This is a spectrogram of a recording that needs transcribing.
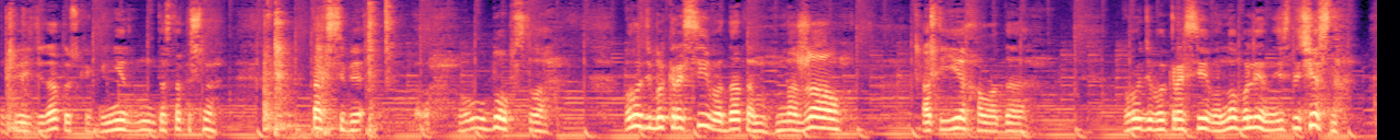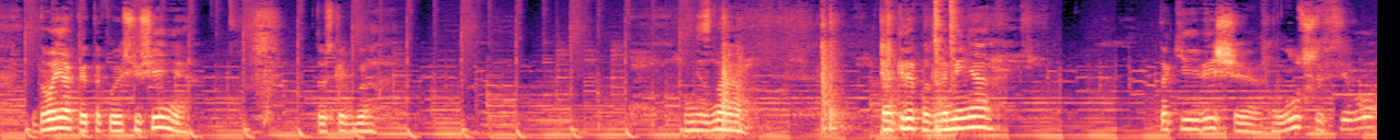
видите, да, то есть как бы не достаточно так себе удобство. Вроде бы красиво, да, там нажал, отъехала, да. Вроде бы красиво, но, блин, если честно, двоякое такое ощущение. То есть как бы не знаю, конкретно для меня такие вещи лучше всего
